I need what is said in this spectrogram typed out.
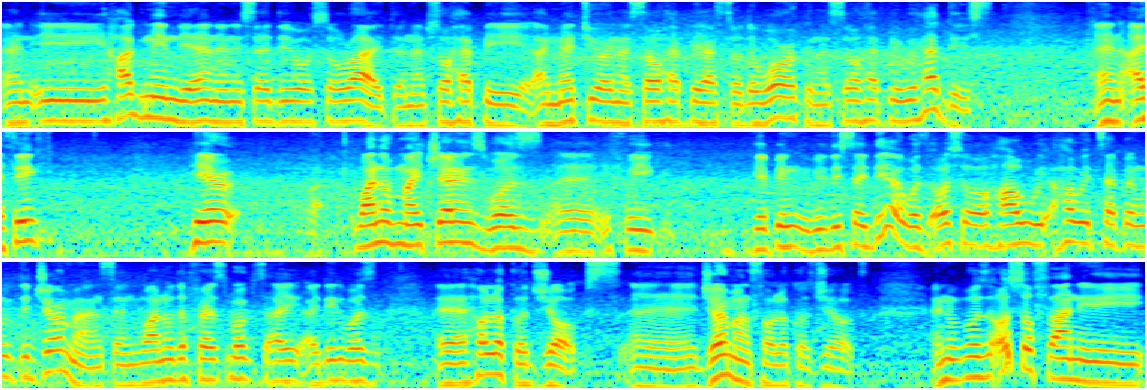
And he hugged me in the end and he said, You were so right. And I'm so happy I met you and I'm so happy I saw the work and I'm so happy we had this. And I think here, one of my challenges was uh, if we keeping with this idea was also how, we, how it's happened with the Germans. And one of the first works I, I did was uh, Holocaust jokes, uh, German Holocaust jokes. And it was also funny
